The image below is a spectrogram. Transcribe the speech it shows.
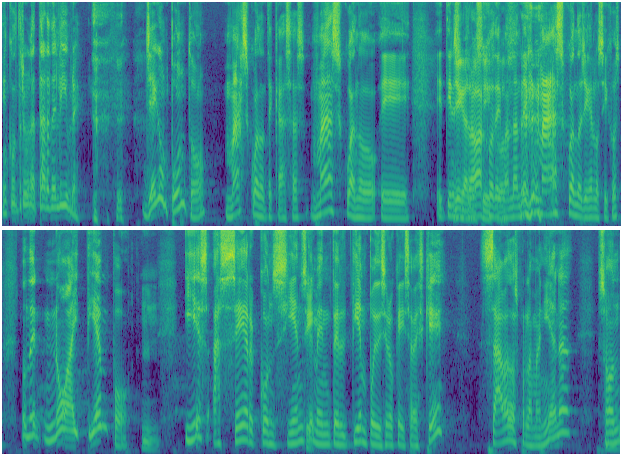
encontré una tarde libre. llega un punto, más cuando te casas, más cuando eh, eh, tienes Llegan un trabajo demandante, más cuando llegan los hijos, donde no hay tiempo. Mm. Y es hacer conscientemente el tiempo y decir, ok, ¿sabes qué? Sábados por la mañana son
